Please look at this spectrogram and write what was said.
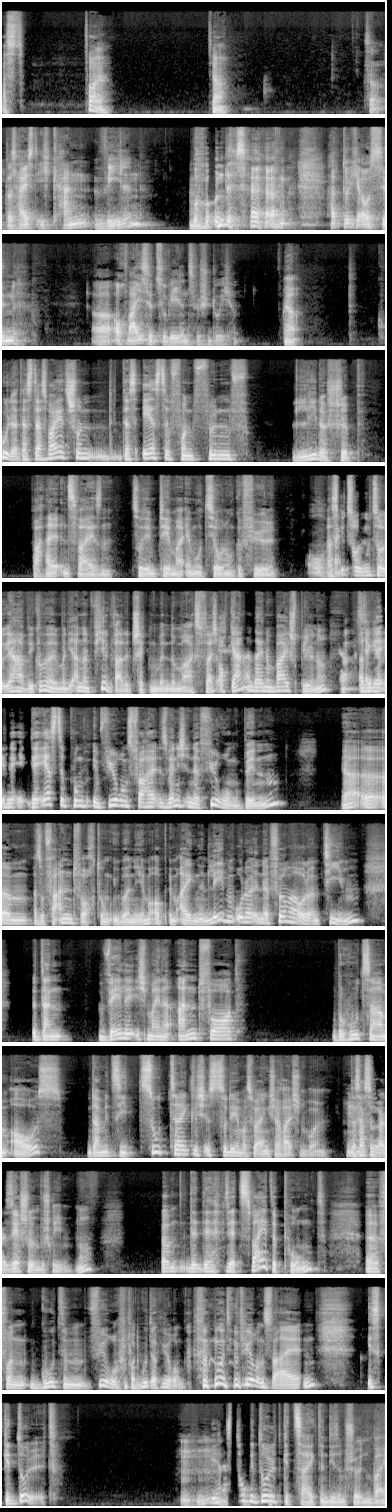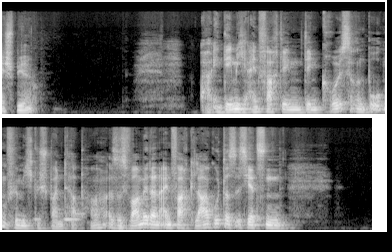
Passt. Toll. Tja. So, das heißt, ich kann wählen. Und es äh, hat durchaus Sinn, äh, auch Weise zu wählen zwischendurch. Ja. Cool, das, das war jetzt schon das erste von fünf Leadership-Verhaltensweisen zu dem Thema Emotion und Gefühl. Oh, Was gibt so, gibt so, ja, wie können wir mal die anderen vier gerade checken, wenn du magst? Vielleicht auch gern an deinem Beispiel, ne? Ja, also der, der, der, erste Punkt im Führungsverhalten ist, wenn ich in der Führung bin, ja, äh, ähm, also Verantwortung übernehme, ob im eigenen Leben oder in der Firma oder im Team, dann wähle ich meine Antwort behutsam aus, damit sie zuträglich ist zu dem, was wir eigentlich erreichen wollen. Mhm. Das hast du gerade sehr schön beschrieben. Ne? Ähm, der, der, der, zweite Punkt äh, von gutem Führung, von guter Führung, von gutem Führungsverhalten ist Geduld. Mhm. Wie hast du Geduld gezeigt in diesem schönen Beispiel? Ah, indem ich einfach den, den größeren Bogen für mich gespannt habe. Also es war mir dann einfach klar, gut, das ist jetzt ein,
